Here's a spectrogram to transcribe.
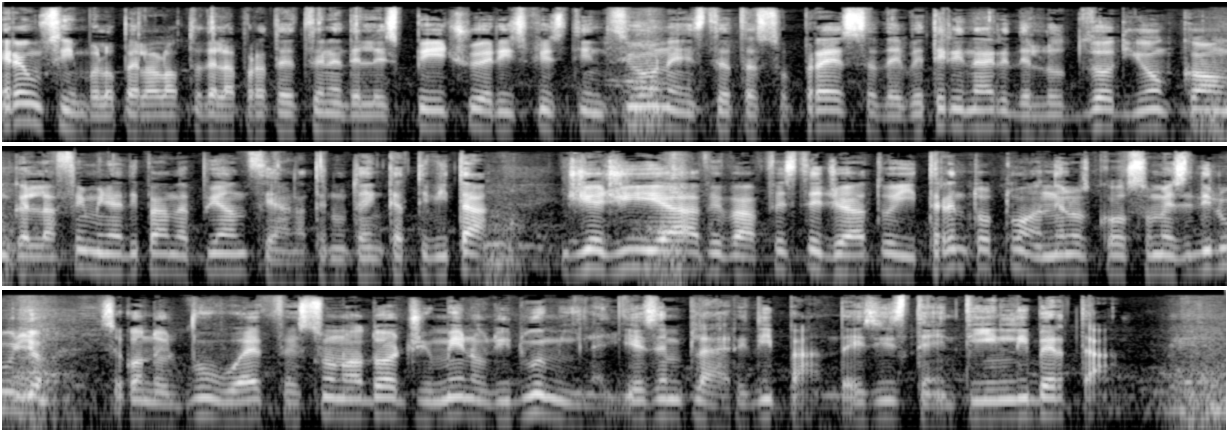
Era un simbolo per la lotta della protezione delle specie a rischio estinzione è stata soppressa dai veterinari dello zoo di Hong Kong la femmina di panda più anziana tenuta in cattività. Gia Gia aveva festeggiato i 38 anni lo scorso mese di luglio. Secondo il WWF sono ad oggi meno di 2000 gli esemplari di panda esistenti in libertà.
